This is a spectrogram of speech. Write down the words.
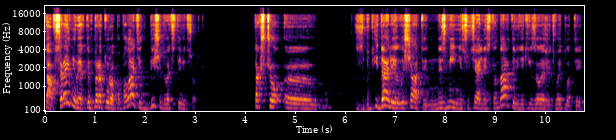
так, в середньому, як температура по палаті, більше 20%. Так що е, і далі лишати незмінні соціальні стандарти, від яких залежать виплати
